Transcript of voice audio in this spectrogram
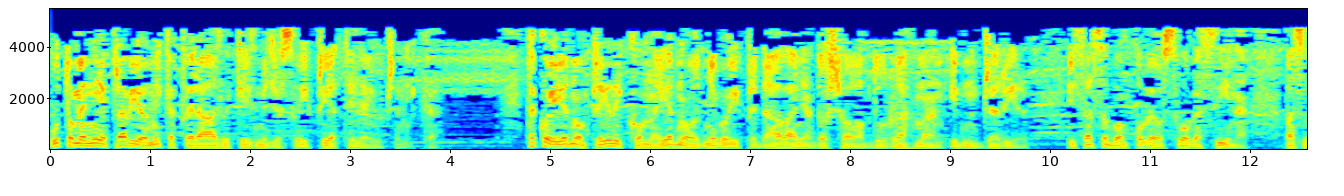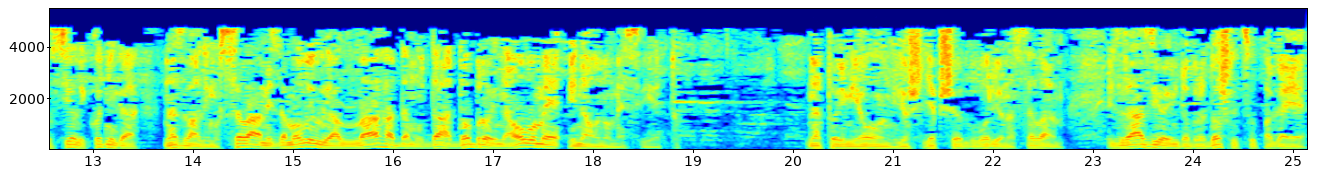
U tome nije pravio nikakve razlike između svojih prijatelja i učenika. Tako je jednom prilikom na jedno od njegovih predavanja došao Abdurrahman ibn Džerir i sa sobom poveo svoga sina, pa su sjeli kod njega, nazvali mu selam i zamolili Allaha da mu da dobro i na ovome i na onome svijetu. Na to im je on još ljepše odgovorio na selam, izrazio im dobrodošlicu, pa ga je,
